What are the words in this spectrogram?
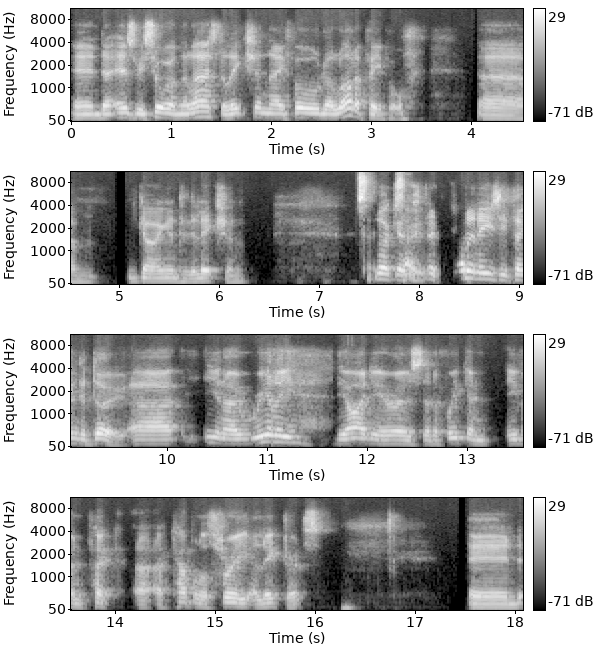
And uh, as we saw in the last election, they fooled a lot of people um, going into the election. So, Look, so, it's, it's, not an easy thing to do. Uh, you know, really, the idea is that if we can even pick a, a couple of three electorates and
